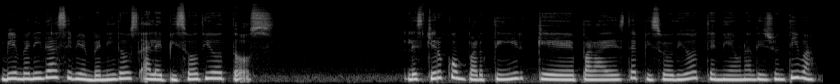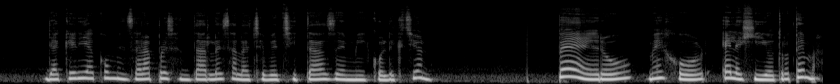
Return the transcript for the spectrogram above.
Bienvenidas y bienvenidos al episodio 2. Les quiero compartir que para este episodio tenía una disyuntiva. Ya quería comenzar a presentarles a las chevechitas de mi colección. Pero mejor elegí otro tema.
